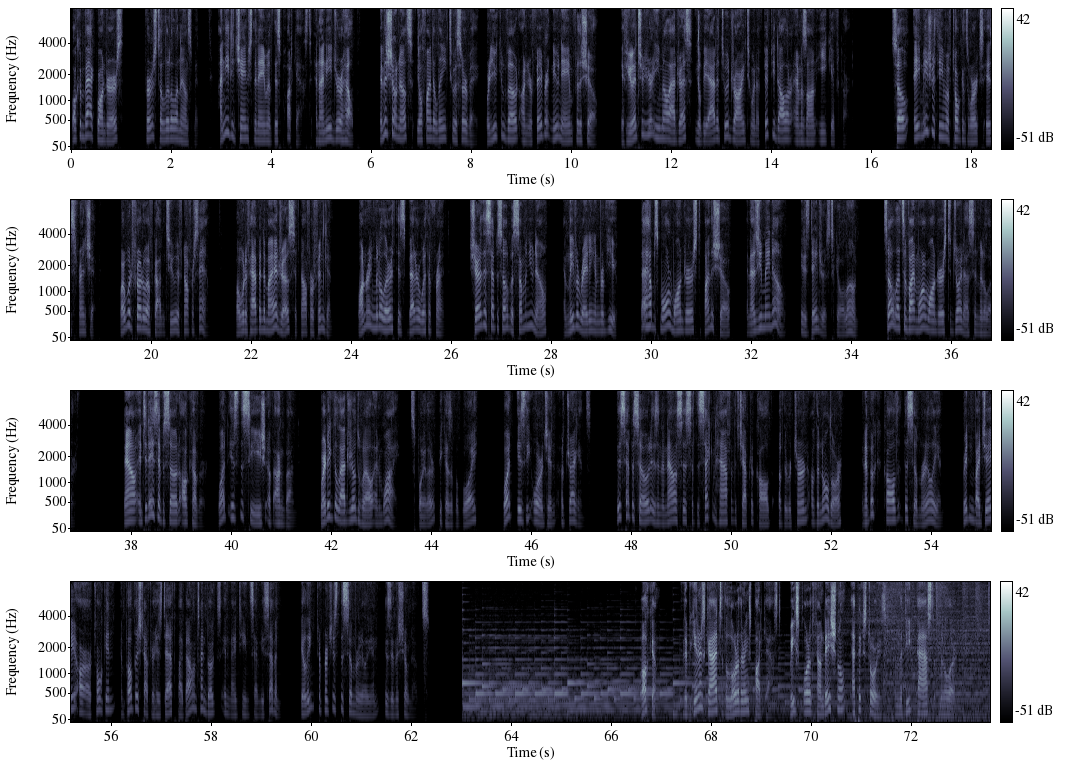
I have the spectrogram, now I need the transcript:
Welcome back, Wanderers. First, a little announcement. I need to change the name of this podcast, and I need your help. In the show notes, you'll find a link to a survey where you can vote on your favorite new name for the show. If you enter your email address, you'll be added to a drawing to win a $50 Amazon e gift card. So, a major theme of Tolkien's works is friendship. Where would Frodo have gotten to if not for Sam? What would have happened to Maedhros if not for Fingon? Wandering Middle Earth is better with a friend. Share this episode with someone you know and leave a rating and review. That helps more wanderers to find the show, and as you may know, it is dangerous to go alone. So let's invite more wanderers to join us in Middle Earth. Now, in today's episode, I'll cover what is the siege of Angband? Where did Galadriel dwell and why? Spoiler, because of a boy. What is the origin of dragons? This episode is an analysis of the second half of the chapter called Of the Return of the Noldor in a book called The Silmarillion, written by J.R.R. Tolkien and published after his death by Ballantine Books in 1977. A link to purchase The Silmarillion is in the show notes. Welcome. In the Beginner's Guide to the Lord of the Rings podcast, we explore the foundational, epic stories from the deep past of Middle Earth.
